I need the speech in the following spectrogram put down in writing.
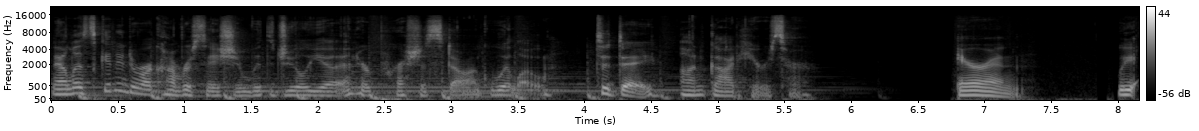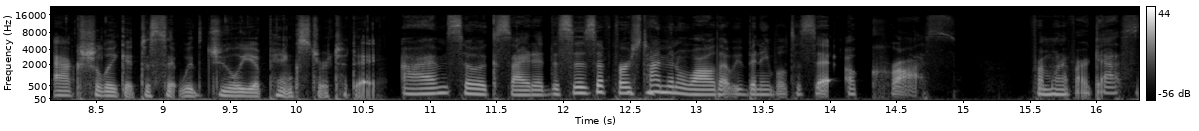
Now let's get into our conversation with Julia and her precious dog, Willow, today on God Hears Her. Eryn, we actually get to sit with Julia Pinkster today. I'm so excited. This is the first time in a while that we've been able to sit across from one of our guests.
